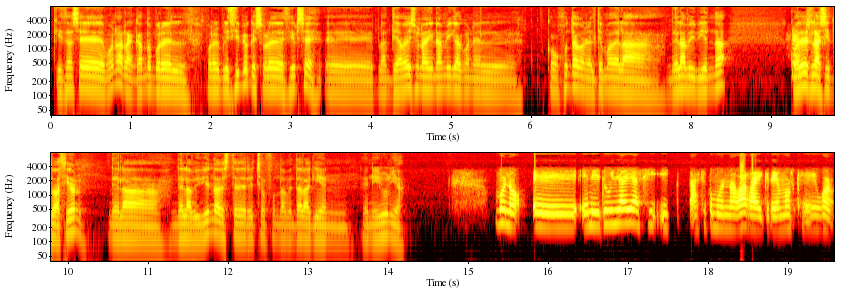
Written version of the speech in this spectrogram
Quizás, eh, bueno, arrancando por el, por el principio, que suele decirse, eh, planteabais una dinámica con el, conjunta con el tema de la, de la vivienda. ¿Cuál es la situación de la, de la vivienda, de este derecho fundamental aquí en, en Iruña? Bueno, eh, en Iruña y así, y así como en Navarra, y creemos que, bueno,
